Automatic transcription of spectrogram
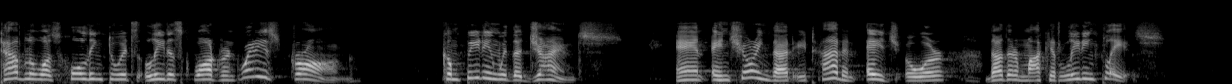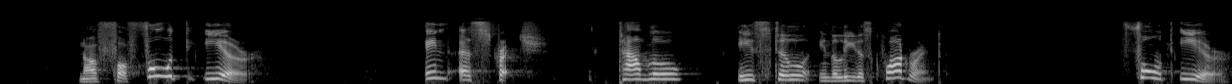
Tableau was holding to its leaders quadrant very strong competing with the giants and ensuring that it had an edge over the other market leading players. Now for fourth year in a stretch, Tableau is still in the leaders quadrant. Fourth year,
